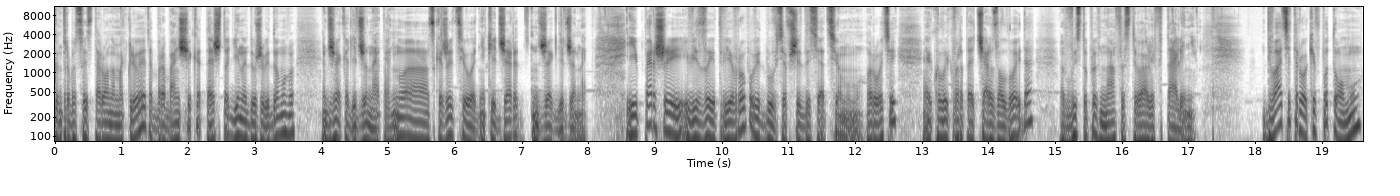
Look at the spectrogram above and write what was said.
Контрабасиста Рона Маклюета, барабанщика, теж тоді не дуже відомого Джека Дідженета. Ну а скажіть сьогодні, Кіт Джеред Джек Дідженет. І перший візит в Європу відбувся в 67-му році, е, коли квартет Чарльза Ллойда виступив на фестивалі в Таліні. 20 років по тому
